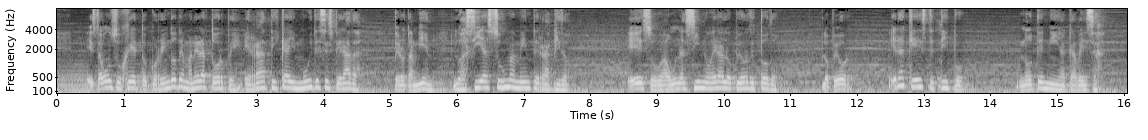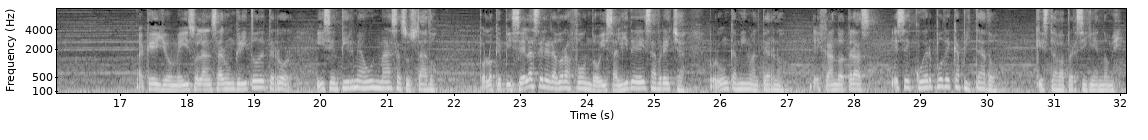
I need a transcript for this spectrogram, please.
estaba un sujeto corriendo de manera torpe, errática y muy desesperada, pero también lo hacía sumamente rápido. Eso aún así no era lo peor de todo. Lo peor era que este tipo no tenía cabeza. Aquello me hizo lanzar un grito de terror y sentirme aún más asustado, por lo que pisé el acelerador a fondo y salí de esa brecha por un camino alterno, dejando atrás ese cuerpo decapitado que estaba persiguiéndome.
